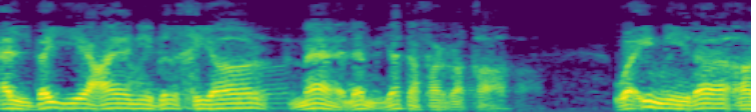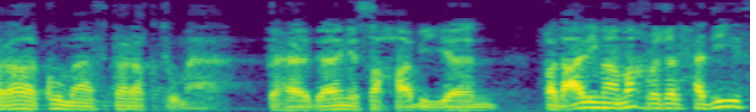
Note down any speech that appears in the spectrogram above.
البيعان بالخيار ما لم يتفرقا وإني لا أراكما افترقتما. فهذان صحابيان قد علما مخرج الحديث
